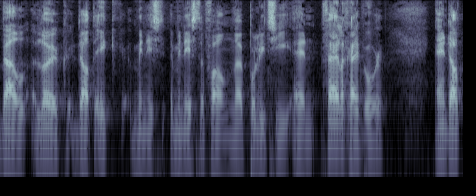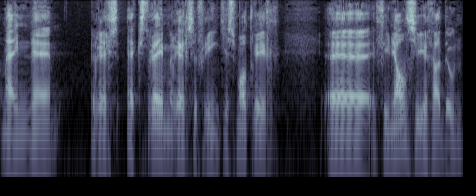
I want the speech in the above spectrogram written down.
wel leuk dat ik minister, van uh, Politie en Veiligheid word. En dat mijn rechts, extreme rechtse vriendje Smotrich financiën gaat doen.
